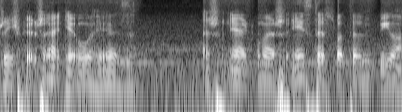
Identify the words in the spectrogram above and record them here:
Przyspieszenie, o Jezu. Aż mnie jako maszynistę fotel lubiła.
